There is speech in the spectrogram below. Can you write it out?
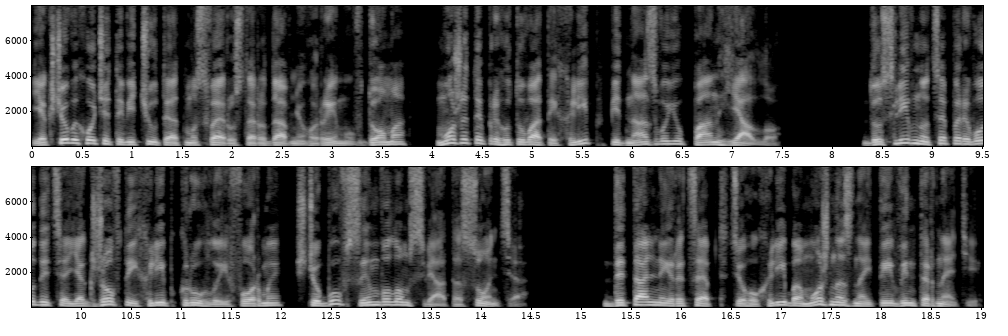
Якщо ви хочете відчути атмосферу стародавнього Риму вдома, можете приготувати хліб під назвою пан Гялло. Дослівно це переводиться як жовтий хліб круглої форми, що був символом свята сонця. Детальний рецепт цього хліба можна знайти в інтернеті.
